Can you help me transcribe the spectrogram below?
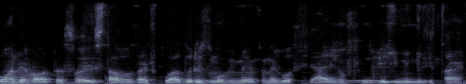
Com a derrota, só restava os articuladores do movimento negociarem o fim do regime militar.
